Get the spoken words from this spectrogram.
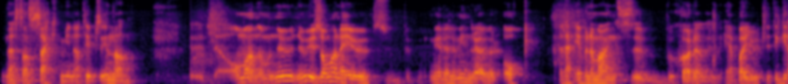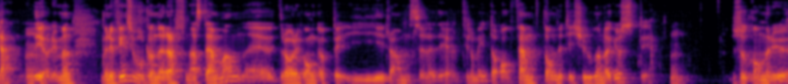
nästan sagt mina tips innan. Om man, om, nu, nu är ju sommaren är ju mer eller mindre över och den här evenemangsskörden ebbar ju ut lite grann. Det gör det men, men det finns ju fortfarande Raffnastämman eh, drar igång uppe i Ramsele, det är till och med idag, 15 till 20 augusti. Mm. Så kommer det ju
